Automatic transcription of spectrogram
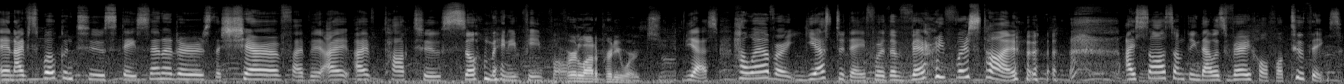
And I've spoken to state senators, the sheriff. I've been, I, I've talked to so many people. Heard a lot of pretty words. Yes. However, yesterday, for the very first time, I saw something that was very hopeful. Two things.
